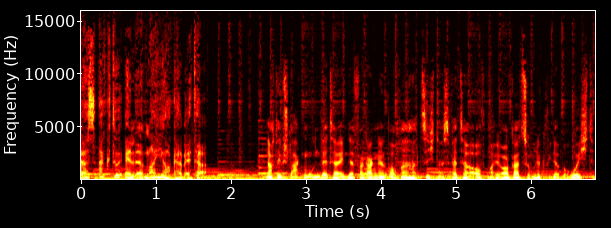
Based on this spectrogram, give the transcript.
Das aktuelle Mallorca-Wetter. Nach dem starken Unwetter in der vergangenen Woche hat sich das Wetter auf Mallorca zum Glück wieder beruhigt.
